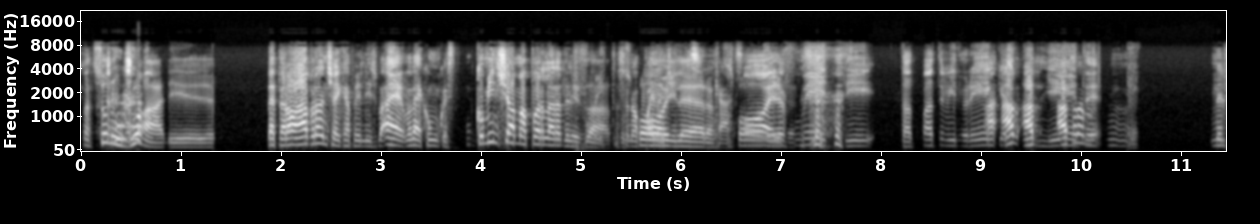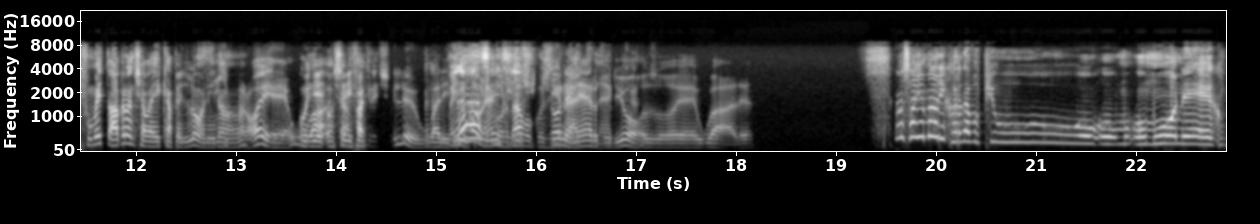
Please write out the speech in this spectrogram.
ma sono uguali. Beh, però Abram c'ha i capelli sba- Eh, vabbè, comunque, cominciamo a parlare del Esatto, fumetto, sennò poi la gente si spoiler. Spoiler, Spoiler. fumetti, tappatevi le orecchie, ah, niente. Abram- nel fumetto Abram c'aveva i capelloni, Sì, no? però è uguale, o se li fa crescere. Quello è uguale. Ma io non lo ricordavo così nerd redneck. odioso, è uguale. Non so, io me lo ricordavo più omone con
